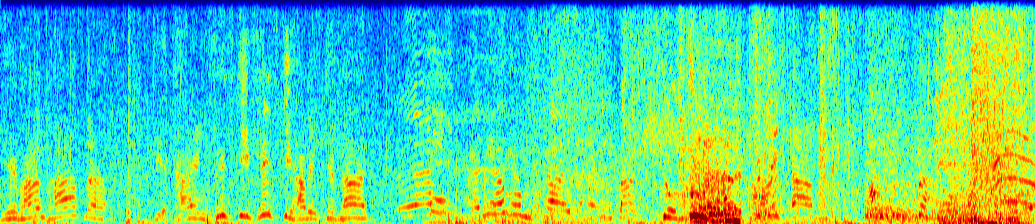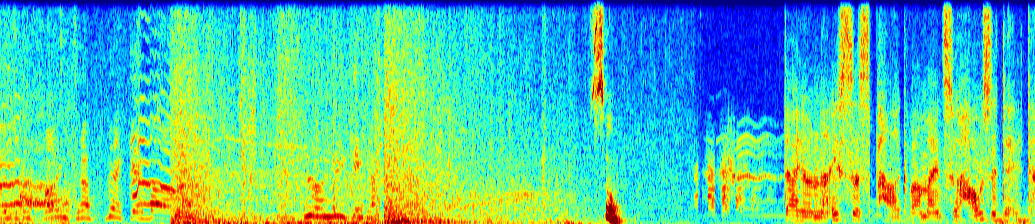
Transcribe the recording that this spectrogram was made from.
Wir waren Partner! Wir teilen 50-50, habe ich gesagt! Ein Herumtreiber, die Bank! Du musst alles für dich haben! Warum hast du unsere Freundschaft weggeworfen? So. Dionysus Park war mein Zuhause, Delta.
